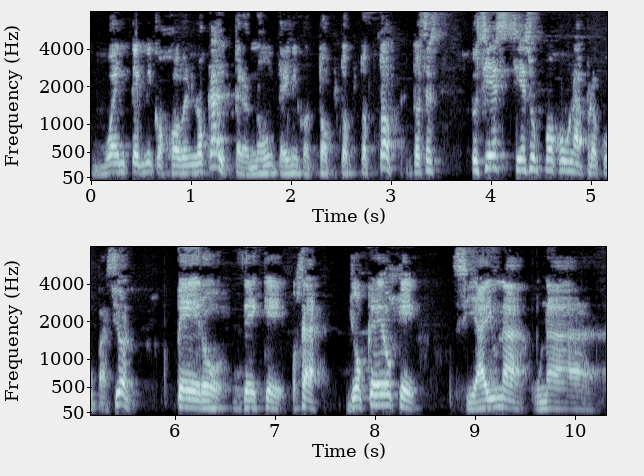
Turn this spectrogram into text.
buen técnico joven local, pero no un técnico top, top, top, top. Entonces, pues sí es, sí es un poco una preocupación, pero de que, o sea, yo creo que si hay una, una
